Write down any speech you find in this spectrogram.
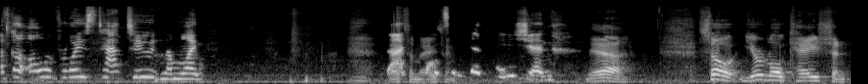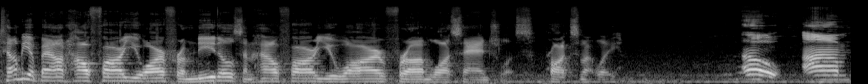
I've got all of Roy's tattooed," and I'm like, That's That's amazing. Yeah. So, your location, tell me about how far you are from Needles and how far you are from Los Angeles, approximately. Oh, um,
